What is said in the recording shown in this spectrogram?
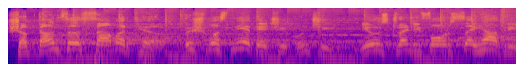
शब्दांचं सामर्थ्य विश्वसनीयतेची उंची न्यूज ट्वेंटी फोर सह्याद्री.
